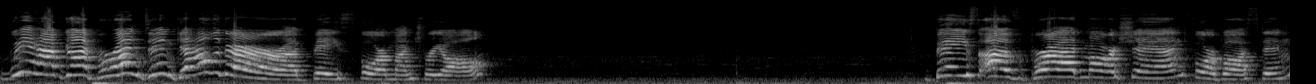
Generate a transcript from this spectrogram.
We have got Brendan Gallagher, a base for Montreal. Base of Brad Marchand for Boston.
